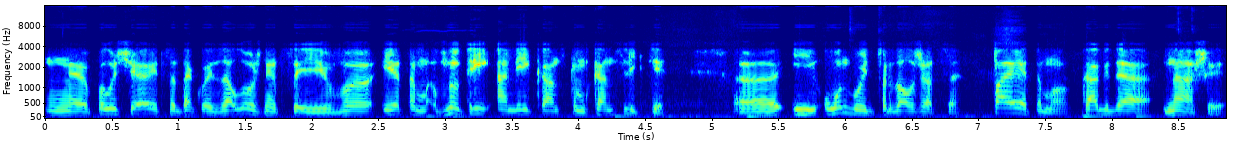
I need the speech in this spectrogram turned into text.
м, получается такой заложницей в этом внутриамериканском конфликте. Э, и он будет продолжаться. Поэтому, когда наши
